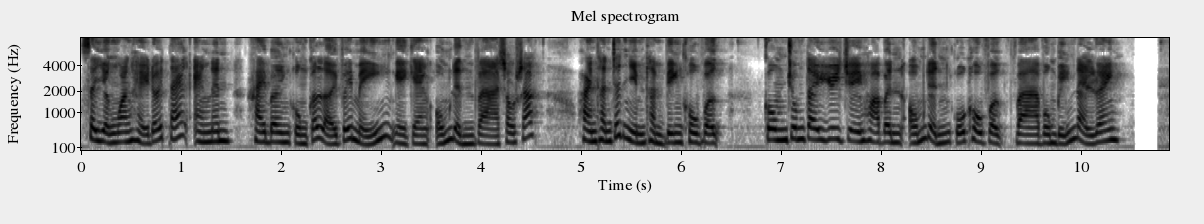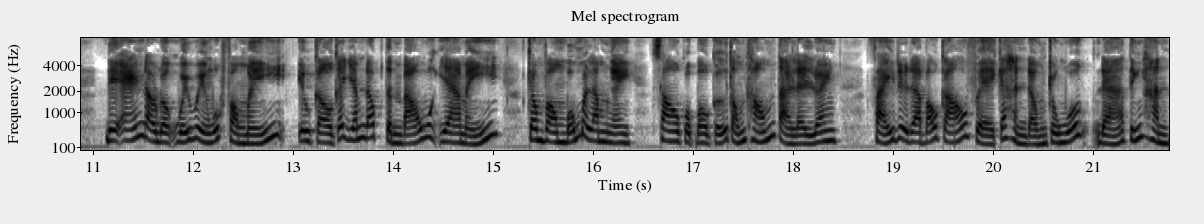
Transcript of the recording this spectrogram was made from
xây dựng quan hệ đối tác an ninh, hai bên cùng có lợi với Mỹ ngày càng ổn định và sâu sắc, hoàn thành trách nhiệm thành viên khu vực, cùng chung tay duy trì hòa bình ổn định của khu vực và vùng biển Đài Loan. Đề án đạo luật ủy quyền quốc phòng Mỹ yêu cầu các giám đốc tình báo quốc gia Mỹ trong vòng 45 ngày sau cuộc bầu cử tổng thống tại Đài Loan phải đưa ra báo cáo về các hành động Trung Quốc đã tiến hành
